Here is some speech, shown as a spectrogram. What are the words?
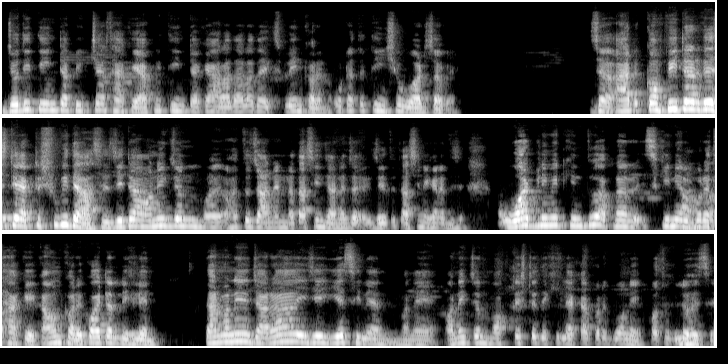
যদি তিনটা পিকচার থাকে আপনি তিনটাকে আলাদা আলাদা এক্সপ্লেইন করেন ওটাতে তিনশো ওয়ার্ড যাবে। আর কম্পিউটার বেসডে একটা সুবিধা আছে যেটা অনেকজন হয়তো জানেন না তাসিন জানে যেহেতু তাসিন এখানে দিছে। ওয়ার্ড লিমিট কিন্তু আপনার স্ক্রিনের উপরে থাকে কাউন্ট করে কয়টা লিখলেন। তার মানে যারা এই যে ইয়ে ছিলেন মানে অনেকজন মক টেস্টে দেখি লেখার পরে গনে কতগুলো হয়েছে।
